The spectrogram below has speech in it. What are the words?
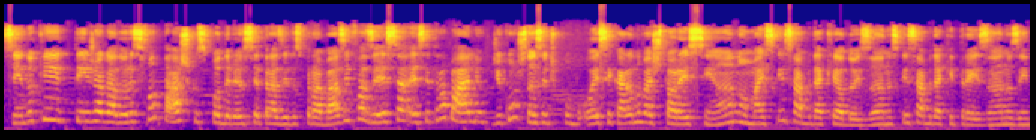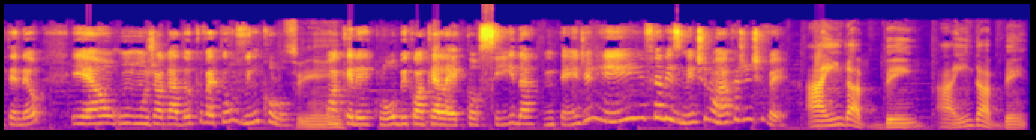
sendo que tem jogadores fantásticos que poderiam ser trazidos para a base e fazer essa, esse trabalho de constância. Tipo, esse cara não vai estourar esse ano, mas quem sabe daqui a dois anos, quem sabe daqui a três anos, entendeu? E é um, um jogador que vai ter um vínculo Sim. com aquele clube, com aquela torcida, entende? E infelizmente não é o que a gente vê. Ainda bem, ainda bem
